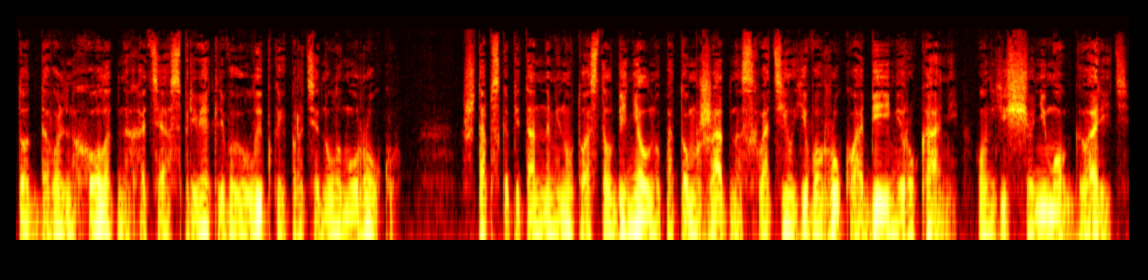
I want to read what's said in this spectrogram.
тот довольно холодно, хотя с приветливой улыбкой протянул ему руку. Штабс-капитан на минуту остолбенел, но потом жадно схватил его руку обеими руками. Он еще не мог говорить.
